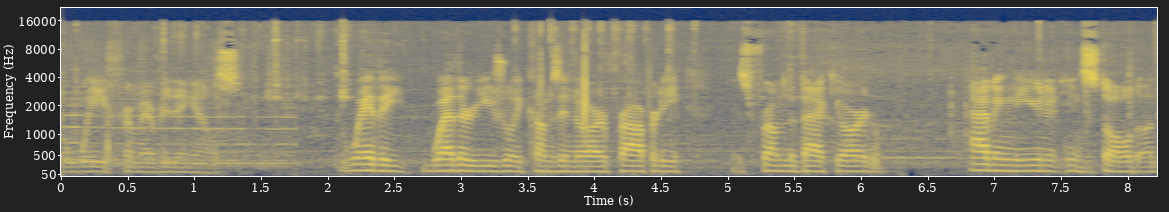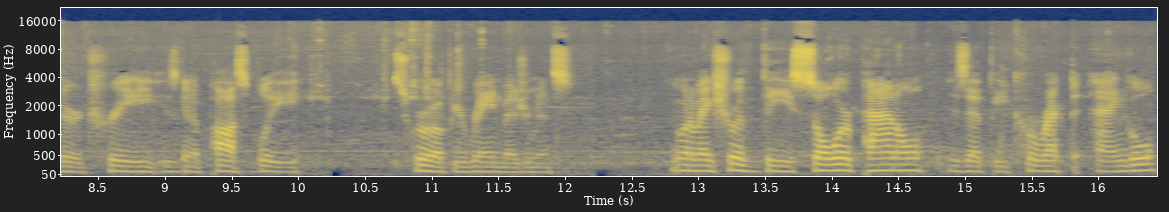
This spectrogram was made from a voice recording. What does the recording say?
away from everything else. The way the weather usually comes into our property is from the backyard. Having the unit installed under a tree is going to possibly screw up your rain measurements. You want to make sure that the solar panel is at the correct angle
